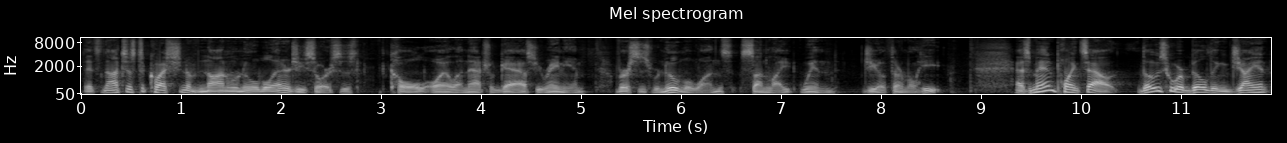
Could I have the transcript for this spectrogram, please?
It's not just a question of non renewable energy sources, coal, oil, and natural gas, uranium, versus renewable ones, sunlight, wind, geothermal heat. As Mann points out, those who are building giant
